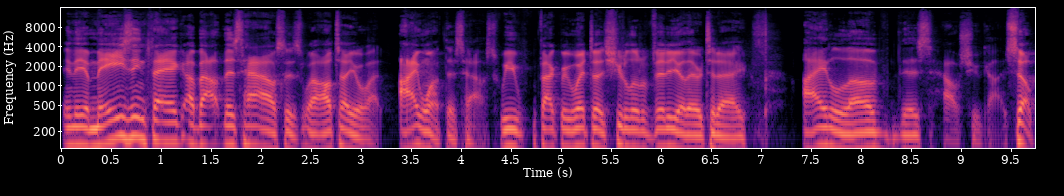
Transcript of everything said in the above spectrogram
And the amazing thing about this house is, well, I'll tell you what, I want this house. We, in fact, we went to shoot a little video there today. I love this house, you guys. So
